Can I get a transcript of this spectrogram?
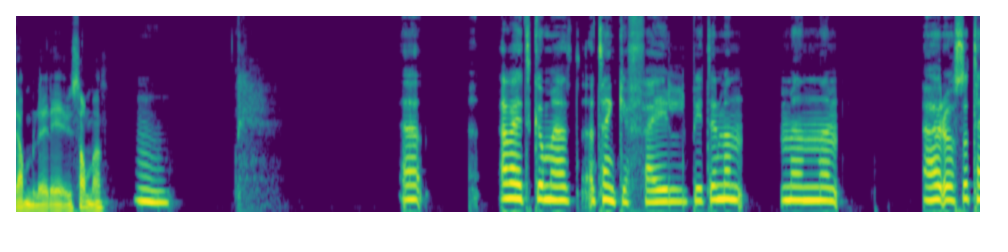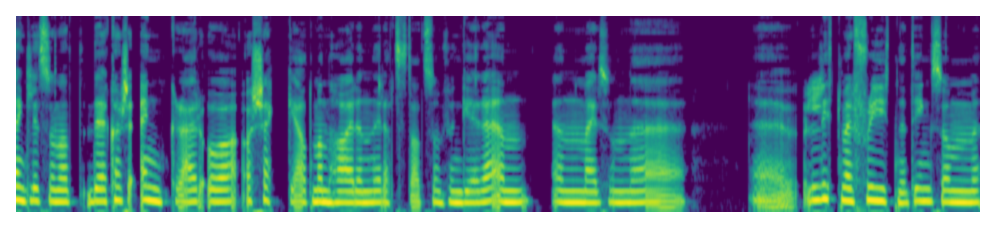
ramler EU sammen. Mm. Jeg, jeg vet ikke om jeg, tenker feil, Peter, men, men jeg har også tenkt litt sånn at det er kanskje enklere å, å sjekke at man har en rettsstat som fungerer, enn en mer sånn eh, Litt mer flytende ting som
